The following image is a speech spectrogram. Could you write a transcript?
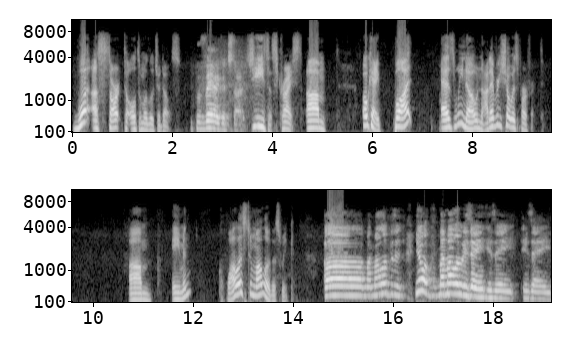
what a start to Ultima Lucha Dos. Very good start. Jesus Christ. Um, okay, but as we know, not every show is perfect. Um, Eamon, Qualis to Malo this week. Uh, my Malo for the you know my Malo is a is a is a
